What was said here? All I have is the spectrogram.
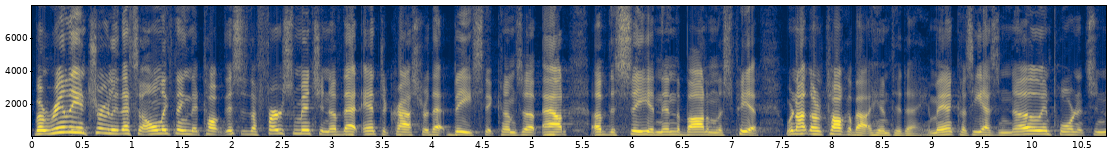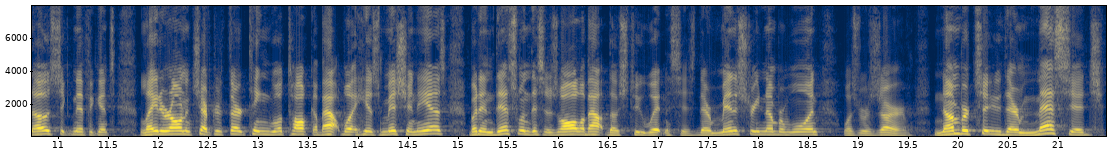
but really and truly, that's the only thing that talk. This is the first mention of that Antichrist or that beast that comes up out of the sea and then the bottomless pit. We're not going to talk about him today, amen, because he has no importance, no significance. Later on in chapter 13, we'll talk about what his mission is, but in this one, this is all about those two witnesses. Their ministry, number one, was reserved. Number two, their message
